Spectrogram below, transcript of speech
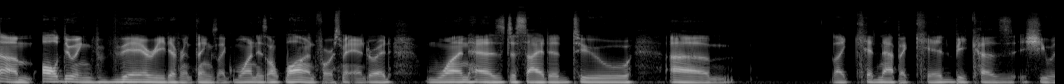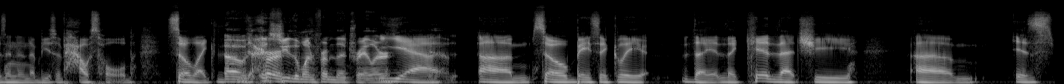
Um, all doing very different things. Like one is a law enforcement android. One has decided to um, like kidnap a kid because she was in an abusive household. So like Oh, her, is she the one from the trailer? yeah. Um, so basically, the the kid that she um, is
